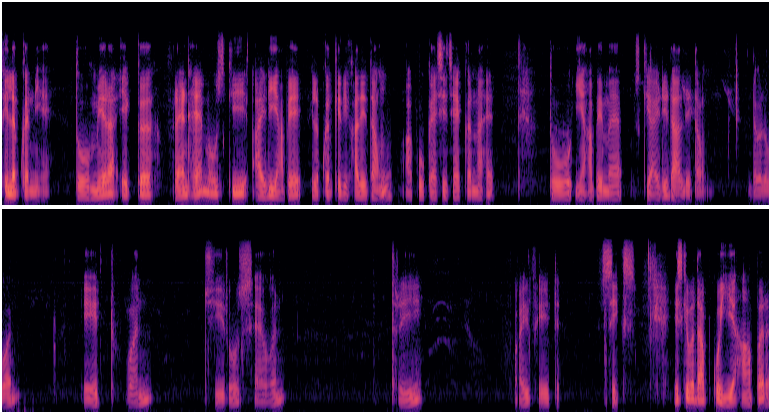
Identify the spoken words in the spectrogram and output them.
फिलअप करनी है। तो मेरा एक फ्रेंड है, मैं उसकी आईडी यहाँ पे फिलअप करके दिखा देता हूँ, आपको कैसे चेक करना है। तो यहाँ पे मैं उसकी आईडी डाल देता हूँ। Double one eight one zero seven three five eight six इसके बाद आपको यहाँ पर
